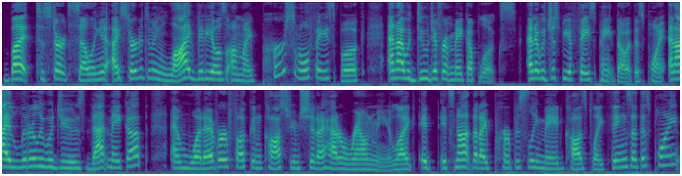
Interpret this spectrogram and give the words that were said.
But to start selling it, I started doing live videos on my personal Facebook and I would do different makeup looks. And it would just be a face paint though at this point. And I literally would use that makeup and whatever fucking costume shit I had around me. Like it it's not that I purposely made cosplay things at this point,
